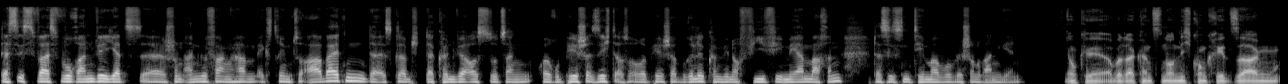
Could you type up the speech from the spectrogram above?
das ist was, woran wir jetzt äh, schon angefangen haben, extrem zu arbeiten. Da ist, glaube ich, da können wir aus sozusagen europäischer Sicht, aus europäischer Brille, können wir noch viel, viel mehr machen. Das ist ein Thema, wo wir schon rangehen. Okay, aber da kannst du noch nicht konkret sagen,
